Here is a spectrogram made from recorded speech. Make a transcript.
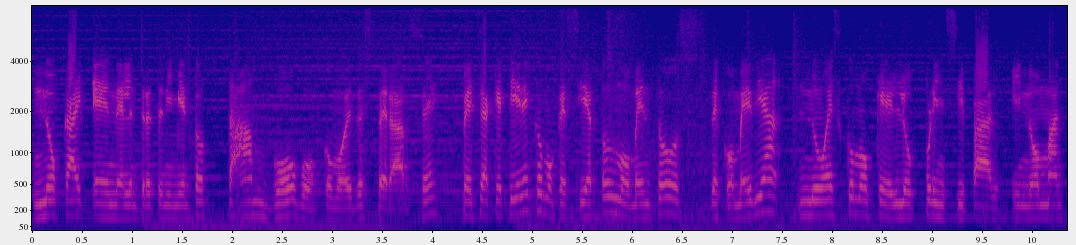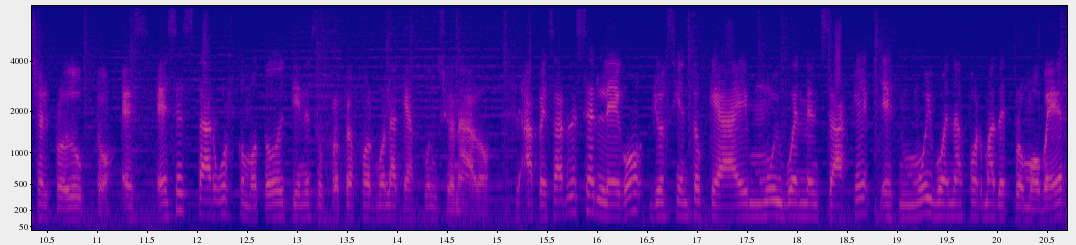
no cae en el entretenimiento tan bobo como es de esperarse. Pese a que tiene como que ciertos momentos de comedia, no es como que lo principal y no mancha el producto. Es, es Star Wars como todo y tiene su propia fórmula que ha funcionado. A pesar de ser Lego, yo siento que hay muy buen mensaje, es muy buena forma de promover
